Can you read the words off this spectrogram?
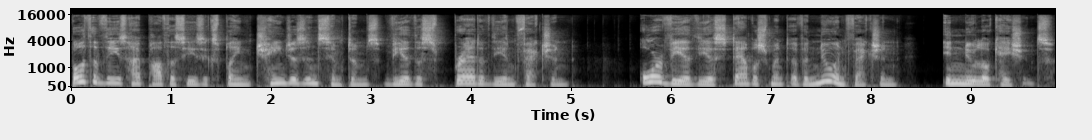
Both of these hypotheses explain changes in symptoms via the spread of the infection or via the establishment of a new infection in new locations.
